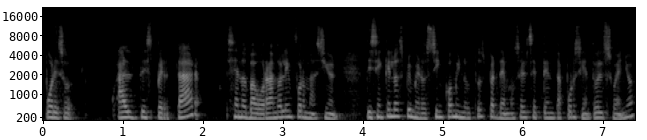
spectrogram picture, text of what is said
por eso al despertar se nos va borrando la información. Dicen que en los primeros 5 minutos perdemos el 70% del sueño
